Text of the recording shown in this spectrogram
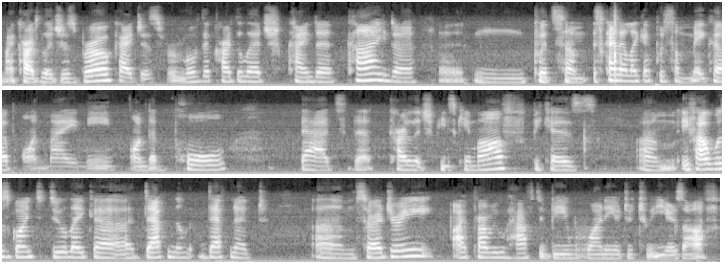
my cartilage just broke. I just removed the cartilage, kinda, kinda uh, mm, put some. It's kind of like I put some makeup on my knee on the hole that the cartilage piece came off because um, if I was going to do like a definite definite um, surgery, I probably would have to be one year to two years off.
